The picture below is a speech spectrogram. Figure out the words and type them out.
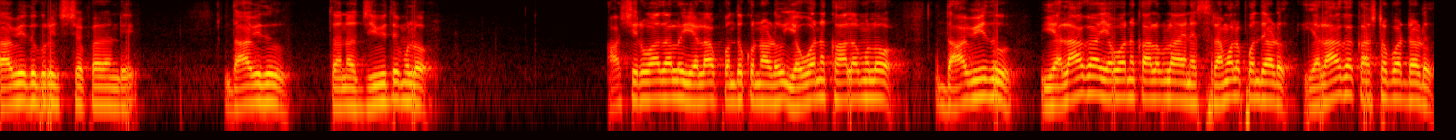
దావీదు గురించి చెప్పారండి దావీదు తన జీవితంలో ఆశీర్వాదాలు ఎలా పొందుకున్నాడు యవ్వన కాలంలో దావీదు ఎలాగా యవ్వన కాలంలో ఆయన శ్రమలు పొందాడు ఎలాగ కష్టపడ్డాడు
